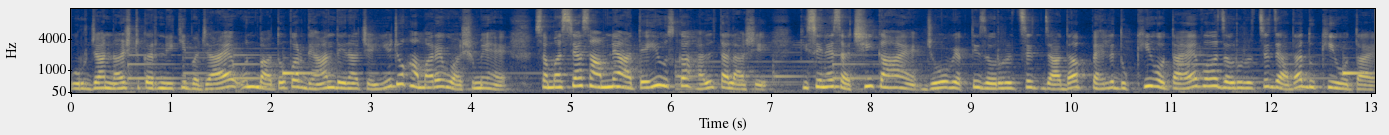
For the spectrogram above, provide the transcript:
ऊर्जा नष्ट करने की बजाय उन बातों पर ध्यान देना चाहिए जो हमारे वश में है। समस्या सामने आते ही उसका हल तलाशे। किसी ने सच ही कहा है, जो व्यक्ति ज़रूरत से ज़्यादा पहले दुखी होता है, वह ज़रूरत से ज़्यादा होता है।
